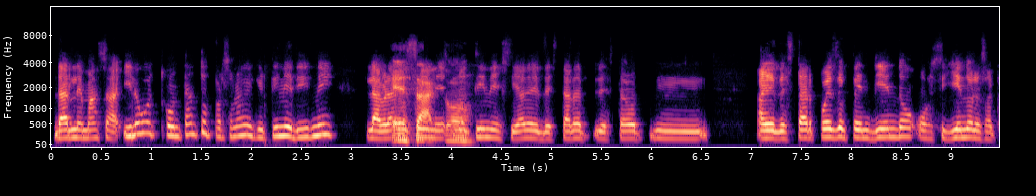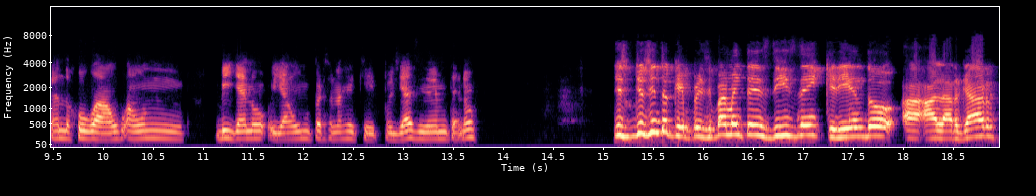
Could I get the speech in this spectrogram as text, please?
darle más a y luego con tanto personaje que tiene Disney la verdad no tiene, necesidad de, estar de estar mm, de estar pues dependiendo o siguiéndole sacando jugo a un villano y a un personaje que pues ya simplemente no. Yo, siento que principalmente es Disney queriendo alargar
